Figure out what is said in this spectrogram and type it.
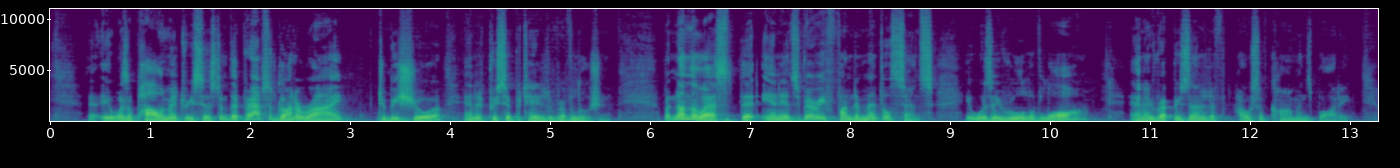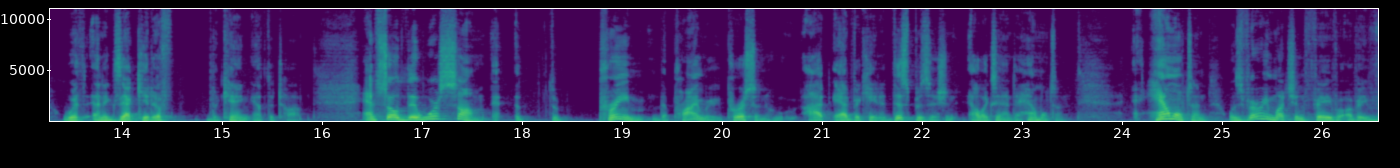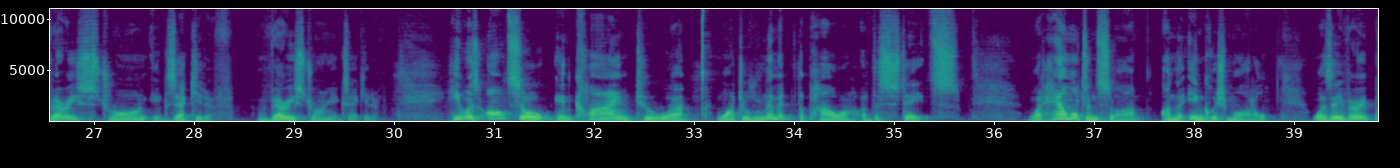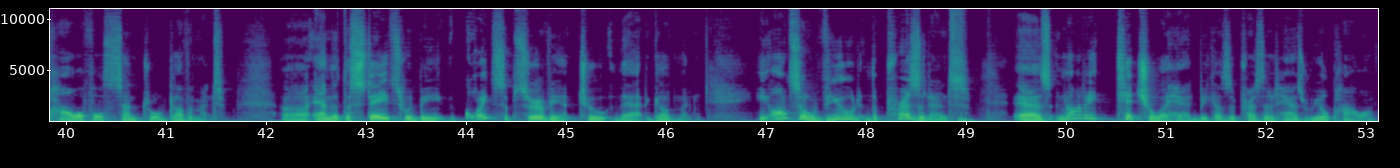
It was a parliamentary system that perhaps had gone awry, to be sure, and it precipitated a revolution. But nonetheless, that in its very fundamental sense, it was a rule of law and a representative House of Commons body with an executive, the king, at the top. And so there were some. uh, The, prim, the primary person who advocated this position, Alexander Hamilton. Hamilton was very much in favor of a very strong executive, very strong executive. He was also inclined to uh, want to limit the power of the states. What Hamilton saw on the English model was a very powerful central government, uh, and that the states would be quite subservient to that government. He also viewed the president as not a titular head, because the president has real power,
